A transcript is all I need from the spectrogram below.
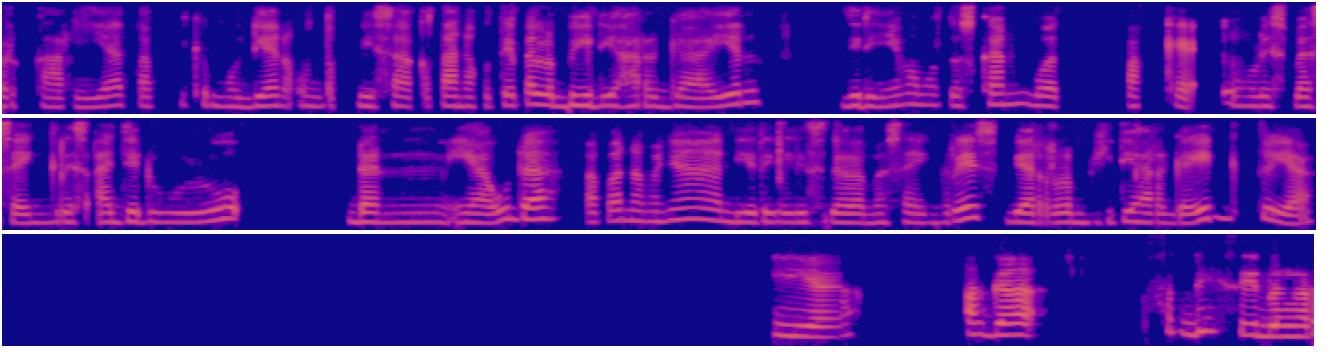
berkarya tapi kemudian untuk bisa ke tanda kutipnya lebih dihargain jadinya memutuskan buat pakai nulis bahasa Inggris aja dulu. Dan ya udah apa namanya dirilis dalam bahasa Inggris biar lebih dihargain gitu ya. Iya, agak sedih sih dengar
